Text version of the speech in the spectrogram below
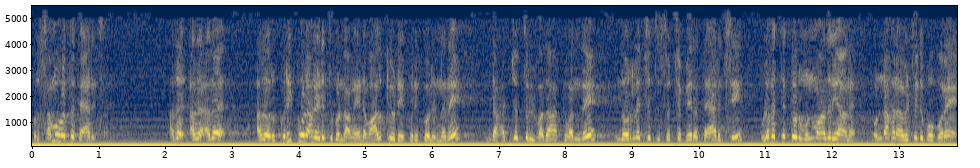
ஒரு சமூகத்தை தயாரிச்சாங்க. அதை அதை அதை அதை ஒரு குறிக்கோளாக எடுத்துக்கொண்டாங்க. என் வாழ்க்கையுடைய குறிக்கோள் என்னது? இந்த ஹஜ்ஜத்துல் வதாக்கு வந்து இந்த ஒரு லட்சத்து சொச்ச பேரை தயாரிச்சு உலகத்துக்கு ஒரு முன்மாதிரியான ஒன்றாக நான் விட்டுட்டு போறேன்.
